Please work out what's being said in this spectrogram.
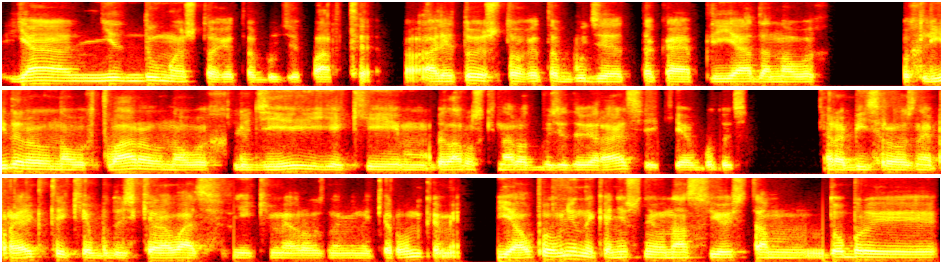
Я не думаю что гэта будзе партыя але тое что гэта будзе такая плеяда новых лідараў новых твараў новых людзей якім беларускі народ будзе давяраць якія будуць рабіць розныя проекты якія будуць кіраваць нейкімі рознымі накірункамі. Я упэўнены конечно у нас ёсць там добры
